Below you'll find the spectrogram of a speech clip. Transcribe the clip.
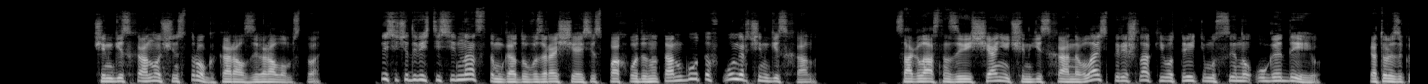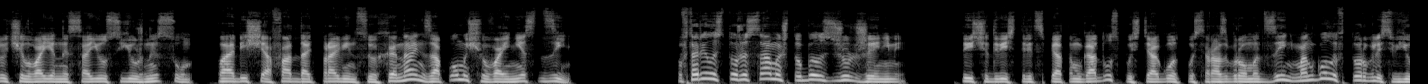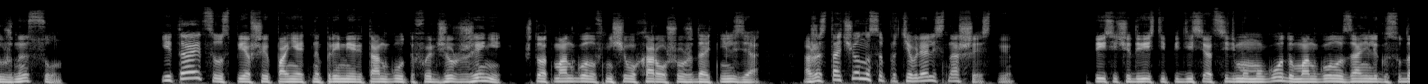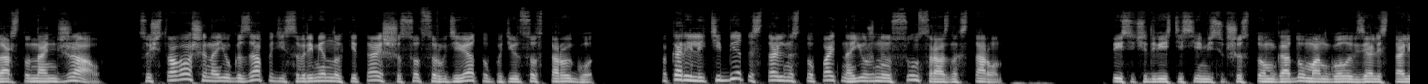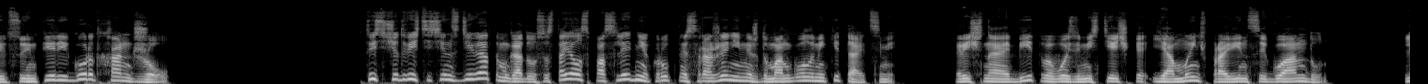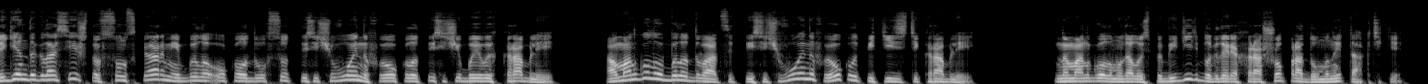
Чингисхан очень строго карал за вероломство. В 1217 году, возвращаясь из похода на тангутов, умер Чингисхан. Согласно завещанию Чингисхана, власть перешла к его третьему сыну Угадею, который заключил военный союз с Южный Сун, пообещав отдать провинцию Хэнань за помощь в войне с Цзинь. Повторилось то же самое, что было с джурдженями. В 1235 году, спустя год после разгрома Цзинь, монголы вторглись в Южную Сун. Китайцы, успевшие понять на примере тангутов и джуржений, что от монголов ничего хорошего ждать нельзя, ожесточенно сопротивлялись нашествию. К 1257 году монголы заняли государство Наньчжао, существовавшее на юго-западе современного Китая с 649 по 902 год. Покорили Тибет и стали наступать на Южную Сун с разных сторон. В 1276 году монголы взяли столицу империи, город Ханчжоу. В 1279 году состоялось последнее крупное сражение между монголами и китайцами. Речная битва возле местечка Ямынь в провинции Гуандун. Легенда гласит, что в сунской армии было около 200 тысяч воинов и около тысячи боевых кораблей, а у монголов было 20 тысяч воинов и около 50 кораблей. Но монголам удалось победить благодаря хорошо продуманной тактике.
